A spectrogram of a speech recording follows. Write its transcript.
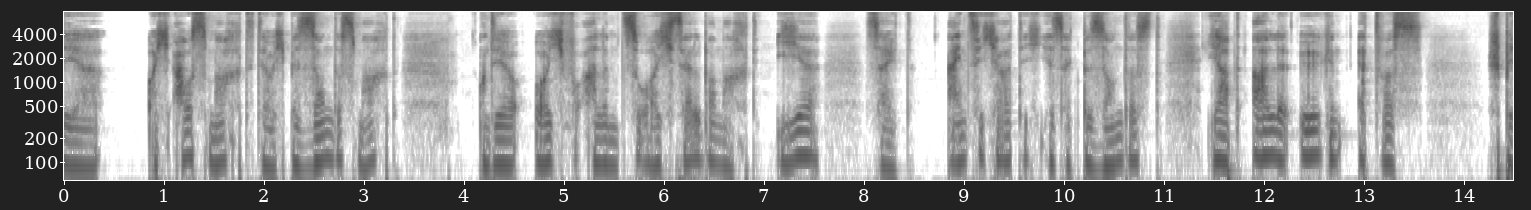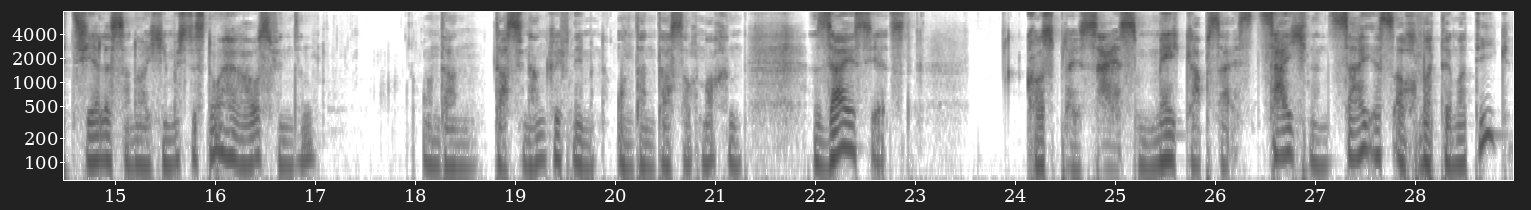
der euch ausmacht, der euch besonders macht und der euch vor allem zu euch selber macht. Ihr seid einzigartig, ihr seid besonders, ihr habt alle irgendetwas Spezielles an euch. Ihr müsst es nur herausfinden und dann das in Angriff nehmen und dann das auch machen. Sei es jetzt Cosplay, sei es Make-up, sei es Zeichnen, sei es auch Mathematik.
